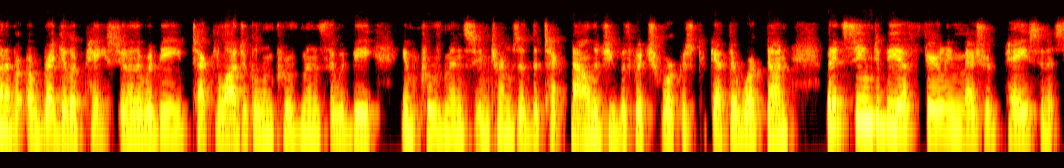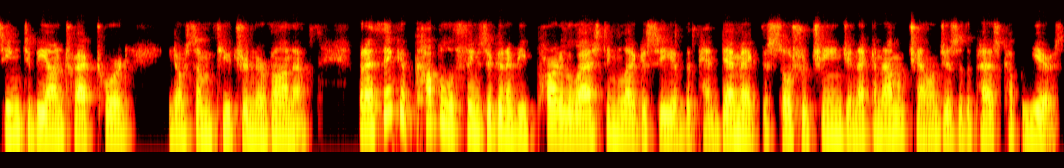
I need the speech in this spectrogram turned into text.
kind of a regular pace. You know, there would be technological improvements, there would be improvements in terms of the technology with which workers could get their work done, but it seemed to be a fairly measured pace and it seemed to be on track toward, you know, some future nirvana. But I think a couple of things are going to be part of the lasting legacy of the pandemic, the social change and economic challenges of the past couple of years.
